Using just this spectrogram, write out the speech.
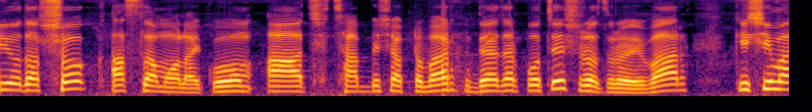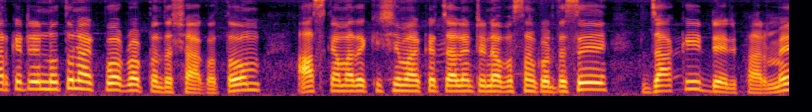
প্রিয় দর্শক আসসালামু আলাইকুম। আজ ছাব্বিশে অক্টোবর দু হাজার পঁচিশ রোজ রবিবার। কৃষি মার্কেটের নতুন এক পর্ব আপনাদের স্বাগতম। আজকে আমাদের কৃষি মার্কেট চ্যানেলটি অবস্থান করতেছে জাকির ডেয়ারি ফার্মে।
